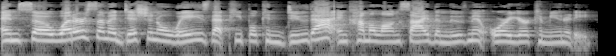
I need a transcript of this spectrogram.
And so what are some additional ways that people can do that and come alongside the movement or your community?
